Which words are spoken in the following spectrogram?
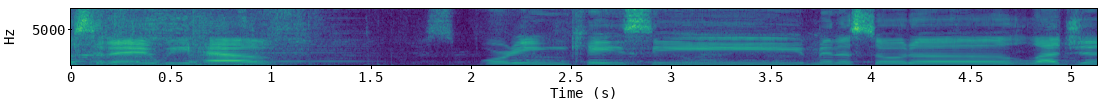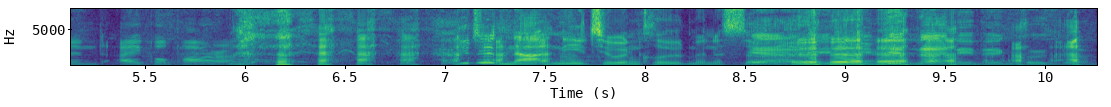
us today, we have Sporting KC Minnesota legend Ike Opara. You did not need to include Minnesota. Yeah, you, you did not need to include them.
